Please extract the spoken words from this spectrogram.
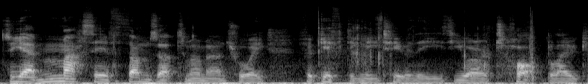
So yeah, massive thumbs up to my man Troy for gifting me two of these. You are a top bloke.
